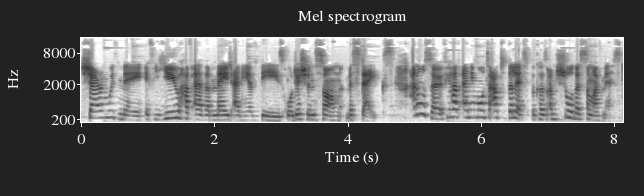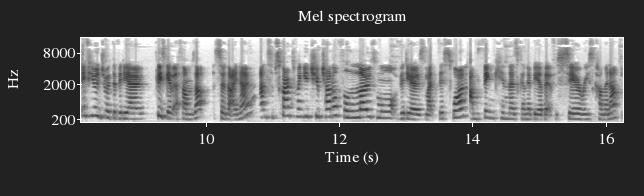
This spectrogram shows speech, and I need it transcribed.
sharing with me if you have ever made any of these audition song mistakes. And also if you have any more to add to the list because I'm sure there's some I've missed. If you enjoyed the video, please give it a thumbs up so that I know and subscribe to my YouTube channel for loads more videos like this one. I'm thinking there's going to be a bit of a series coming up,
